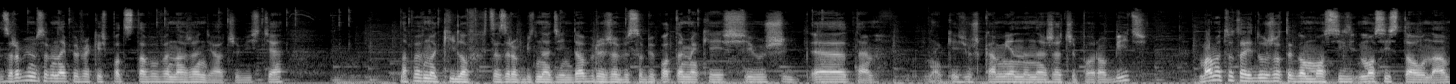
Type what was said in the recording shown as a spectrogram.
Zrobimy sobie najpierw jakieś podstawowe narzędzia oczywiście. Na pewno kilof chcę zrobić na dzień dobry, żeby sobie potem jakieś już e, te, jakieś już kamienne rzeczy porobić. Mamy tutaj dużo tego mossy, mossy stone'a,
